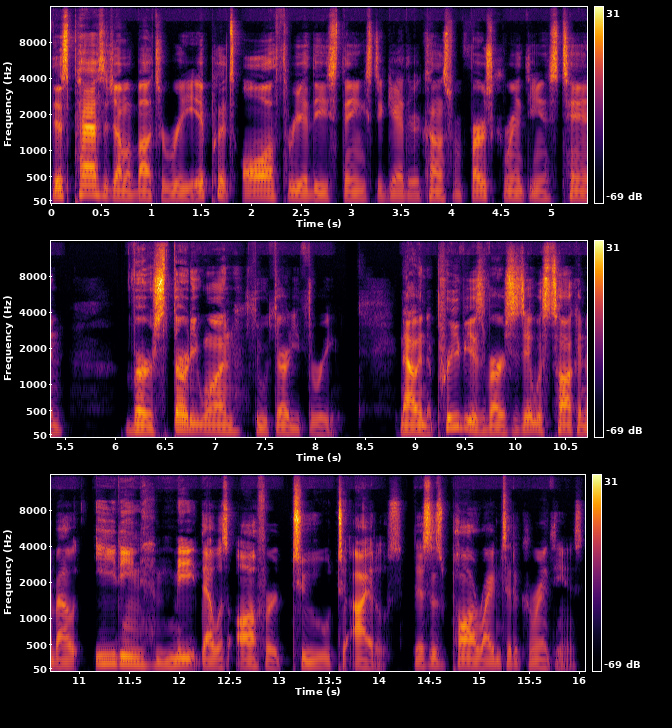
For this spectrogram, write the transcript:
This passage I'm about to read, it puts all three of these things together. It comes from 1 Corinthians 10, verse 31 through 33. Now, in the previous verses, it was talking about eating meat that was offered to, to idols. This is Paul writing to the Corinthians.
